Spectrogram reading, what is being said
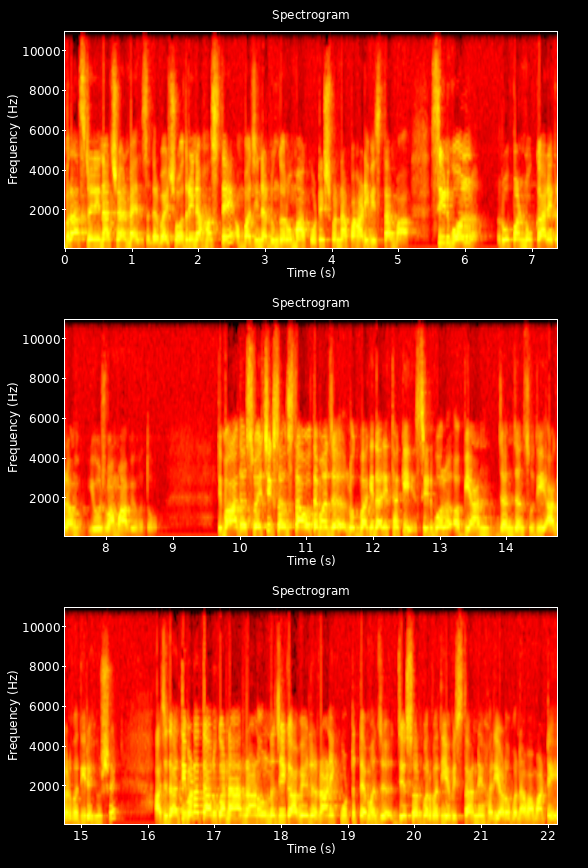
બનાસ ડેરીના ચેરમેન શંકરભાઈ ચૌધરીના હસ્તે અંબાજીના ડુંગરોમાં કોટેશ્વરના પહાડી વિસ્તારમાં સીડબોલ રોપણનું કાર્યક્રમ યોજવામાં આવ્યો હતો. તે બાદ સ્વૈચ્છિક સંસ્થાઓ તેમજ લોકભાગીદારી થકી સીડબોલ અભિયાન જન જન સુધી આગળ વધી રહ્યું છે. આજે દાંતીવાડા તાલુકાના રાણોલ નજીક આવેલ રાણીકૂટ તેમજ જેસર પર્વતીય વિસ્તારને હરિયાળો બનાવવા માટે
